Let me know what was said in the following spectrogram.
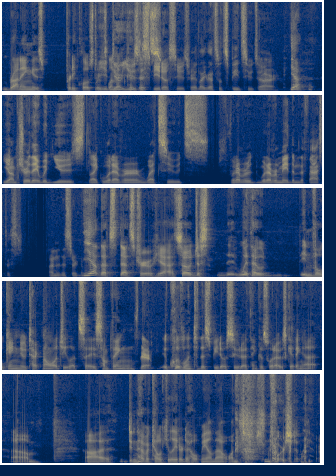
running is pretty close to Well, you its do use the speedo suits, right? Like that's what speed suits are. Yeah, Yeah, I'm sure they would use like whatever wetsuits, whatever whatever made them the fastest under the circumstances. yeah, that's that's true. Yeah, so just without invoking new technology, let's say something Fair. equivalent to the speedo suit, I think is what I was getting at. Um, uh, didn't have a calculator to help me on that one, unfortunately.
